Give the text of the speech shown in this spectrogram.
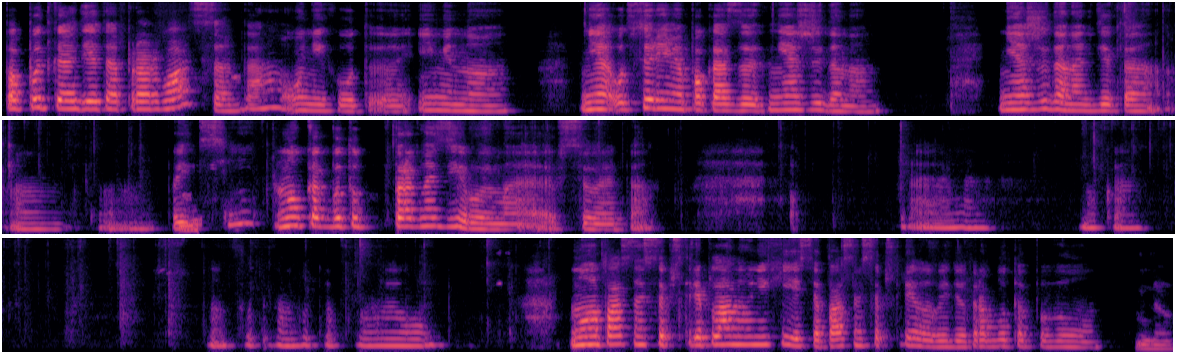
Попытка где-то прорваться, да, у них вот э, именно не, вот все время показывает неожиданно. Неожиданно где-то э, э пойти. Ну, как бы тут прогнозируемое все это. Э, Ну-ка. ПВО? Ну, опасность обстрела, планы у них есть, опасность обстрелов идет, работа ПВО. Да.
